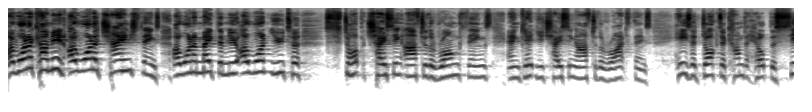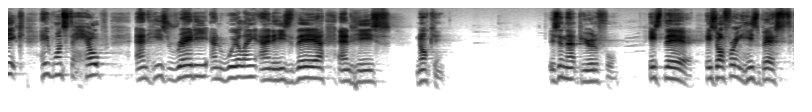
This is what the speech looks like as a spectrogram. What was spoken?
I want to come in. I want to change things. I want to make them new. I want you to stop chasing after the wrong things and get you chasing after the right things. He's a doctor come to help the sick. He wants to help and he's ready and willing and he's there and he's knocking. Isn't that beautiful? He's there. He's offering his best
